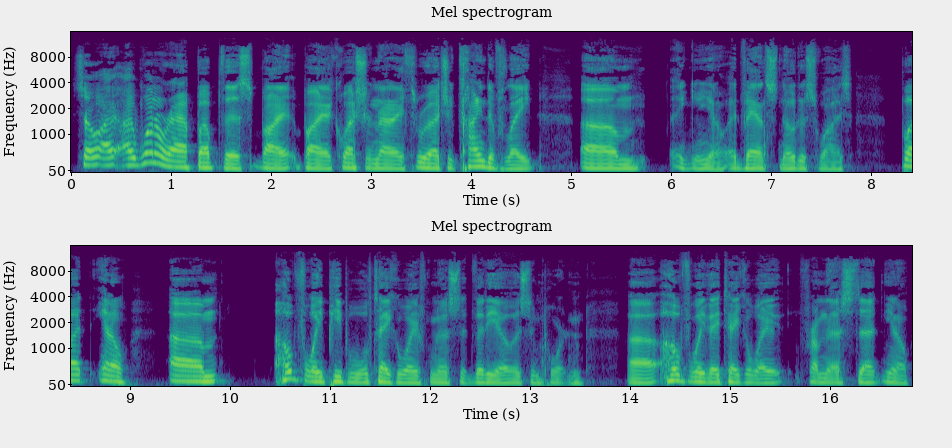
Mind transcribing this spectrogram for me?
So I, I want to wrap up this by by a question that I threw at you kind of late, um, you know, advanced notice wise, but you know, um, hopefully people will take away from this that video is important. Uh, hopefully they take away from this that you know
